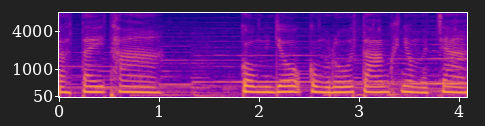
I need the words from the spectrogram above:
ដតីថា កុំយកគំរូតាមខ្ញុំម្ចាស់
